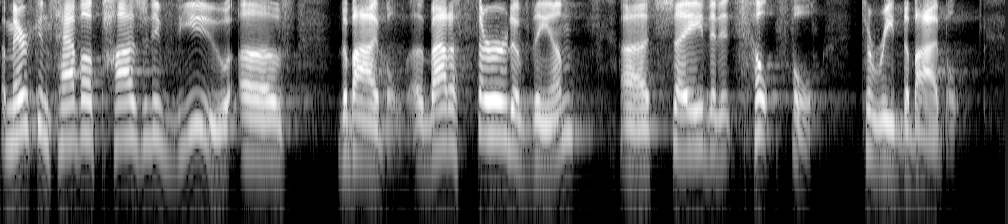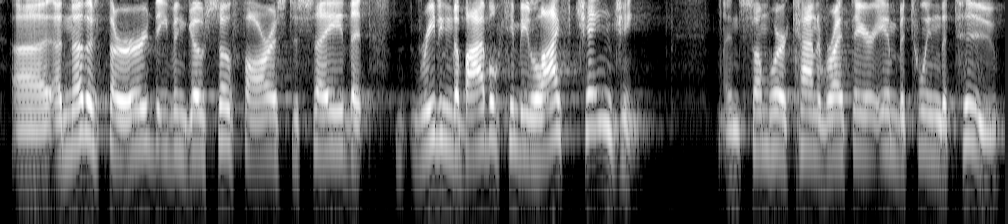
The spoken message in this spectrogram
Americans have a positive view of the Bible. About a third of them uh, say that it's helpful to read the Bible. Uh, another third even goes so far as to say that reading the Bible can be life changing. And somewhere kind of right there in between the two,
